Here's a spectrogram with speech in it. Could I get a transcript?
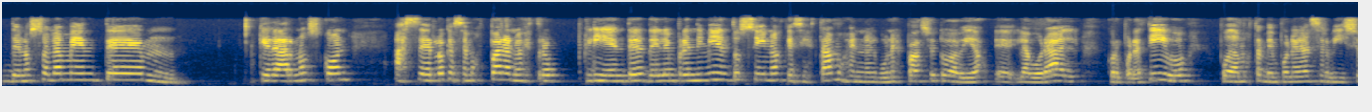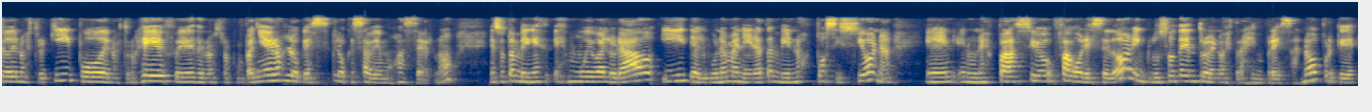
de no solamente mm, quedarnos con hacer lo que hacemos para nuestro cliente del emprendimiento, sino que si estamos en algún espacio todavía eh, laboral, corporativo, podamos también poner al servicio de nuestro equipo, de nuestros jefes, de nuestros compañeros, lo que, es, lo que sabemos hacer, ¿no? Eso también es, es muy valorado y de alguna manera también nos posiciona en, un espacio favorecedor, incluso dentro de nuestras empresas, ¿no? Porque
